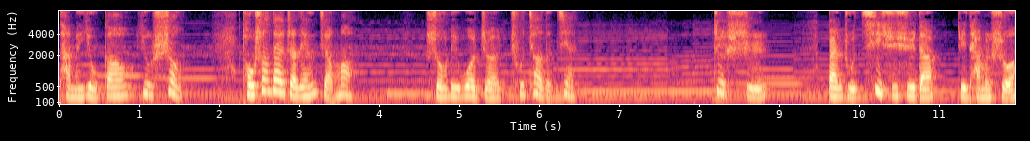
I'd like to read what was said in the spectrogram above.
他们又高又瘦，头上戴着两角帽，手里握着出鞘的剑。这时，班主气吁吁的对他们说：“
